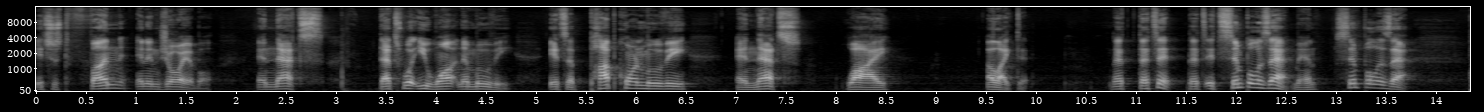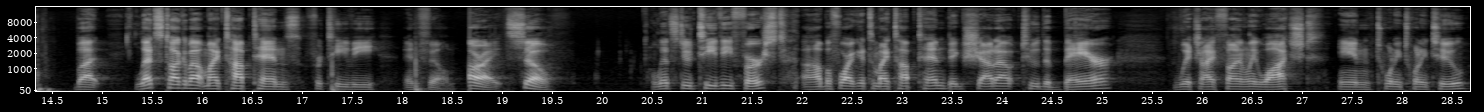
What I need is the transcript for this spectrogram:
It's just fun and enjoyable. And that's that's what you want in a movie. It's a popcorn movie and that's why I liked it. That that's it. That's it's simple as that man. Simple as that. But let's talk about my top 10s for TV and film. All right so let's do TV first. Uh, before I get to my top 10, big shout out to The Bear, which I finally watched in 2022,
